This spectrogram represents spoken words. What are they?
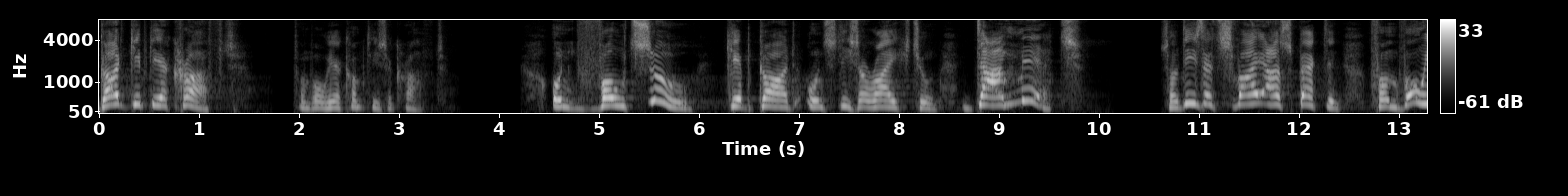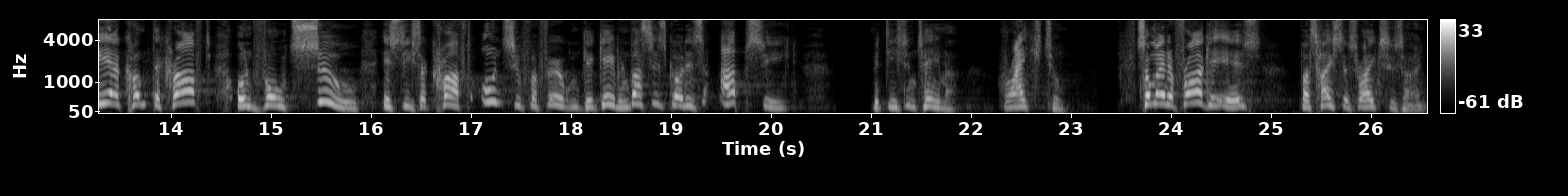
Gott gibt dir Kraft. Von woher kommt diese Kraft? Und wozu gibt Gott uns dieser Reichtum? Damit. So diese zwei Aspekte. Von woher kommt die Kraft und wozu ist diese Kraft uns zur Verfügung gegeben? Was ist Gottes Absicht mit diesem Thema? Reichtum. So meine Frage ist, was heißt es, reich zu sein?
